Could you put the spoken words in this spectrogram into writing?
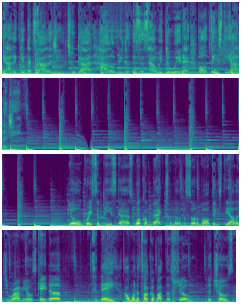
Gotta give doxology to God hollow because this is how we do it at All Things Theology. Yo, grace and peace, guys. Welcome back to another episode of All Things Theology, where I'm your host, K Dub. And today, I want to talk about the show, The Chosen.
